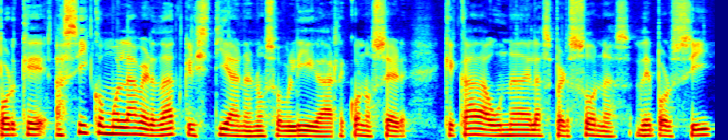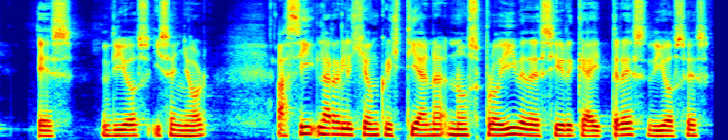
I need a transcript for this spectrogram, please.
Porque así como la verdad cristiana nos obliga a reconocer que cada una de las personas de por sí es Dios y Señor, así la religión cristiana nos prohíbe decir que hay tres dioses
